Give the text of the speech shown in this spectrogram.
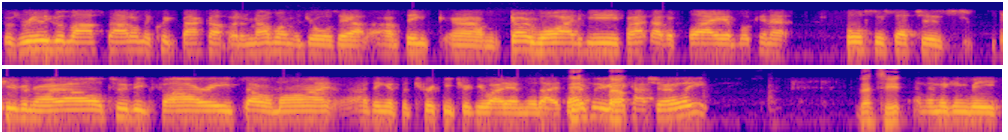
It was really good last start on the quick backup, but another one that draws out. I think um, go wide here. If I had to have a play, I'm looking at horses such as Cuban Royale, Too Big Fiery, So Am I. I think it's a tricky, tricky way to end the day. So Yeah, hopefully we get a cash early, That's it. and then we can be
